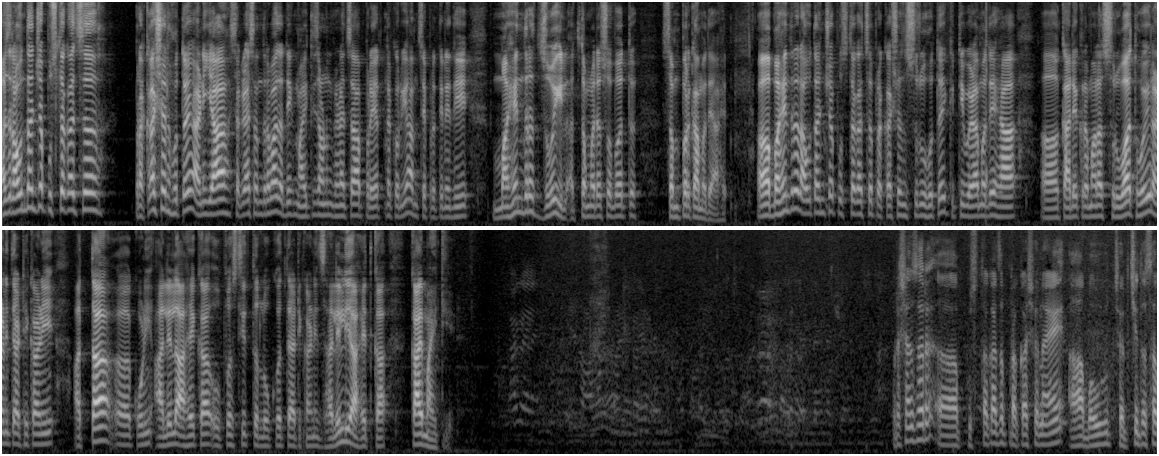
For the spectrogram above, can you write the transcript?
आज राऊतांच्या पुस्तकाचं प्रकाशन होतंय आणि या सगळ्या संदर्भात अधिक माहिती जाणून घेण्याचा प्रयत्न करूया. आमचे प्रतिनिधी महेंद्र जोईल आत्ता माझ्यासोबत संपर्कामध्ये आहेत. महेंद्र राऊतांच्या पुस्तकाचं प्रकाशन सुरू होतंय. किती वेळामध्ये ह्या कार्यक्रमाला सुरुवात होईल आणि त्या ठिकाणी आत्ता कोणी आलेलं आहे का? उपस्थित लोक त्या ठिकाणी झालेली आहेत का? काय माहिती आहे? प्रशांत सर पुस्तकाचं प्रकाशन आहे. हा बहुचर्चित असं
